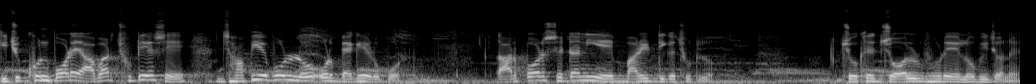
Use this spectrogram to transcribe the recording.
কিছুক্ষণ পরে আবার ছুটে এসে ঝাঁপিয়ে পড়ল ওর ব্যাগের ওপর তারপর সেটা নিয়ে বাড়ির দিকে ছুটলো। চোখে জল ভরে এলো বিজনের।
